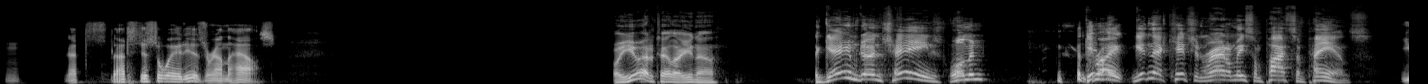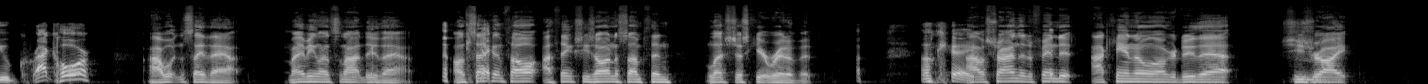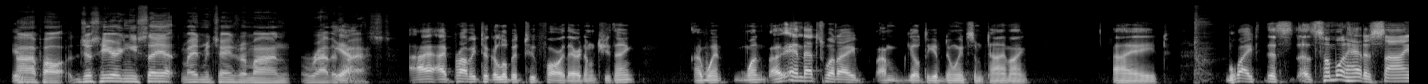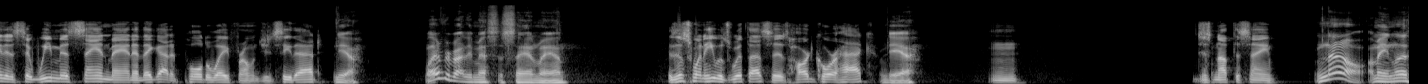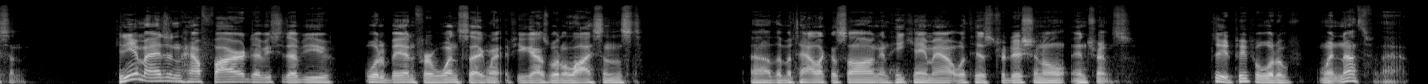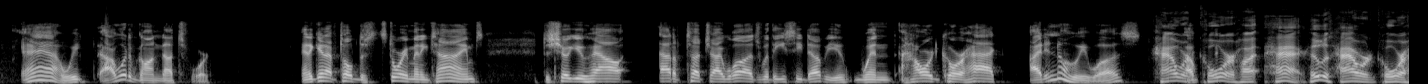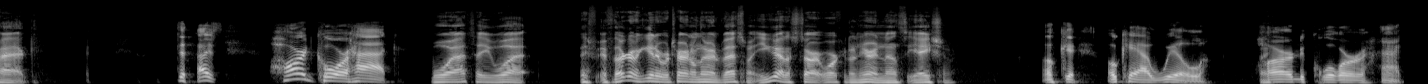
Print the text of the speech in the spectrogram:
Hmm. That's that's just the way it is around the house. Well, you ought to tell her, you know, the game done changed, woman. That's Get right. that- get in that kitchen, rattle me some pots and pans. You crack whore. I wouldn't say that. Maybe let's not do that. On second thought, I think she's on to something. Let's just get rid of it. Okay. I was trying to defend it. I can no longer do that. She's right. Mm. Yeah. I apologize. Just hearing you say it made me change my mind rather Yeah. fast. I, I probably took a little bit too far there, don't you think? I went one, and that's what I I'm guilty of doing. Sometime I, I, why this? Uh, someone had a sign that said "We miss Sandman," and they got it pulled away from. Did you see that? Yeah. Well, everybody misses Sandman. Is this when he was with us as Hardcore Hak? Yeah. Just not the same. No, I mean, listen. Can you imagine how fired WCW would have been for one segment if you guys would have licensed uh, the Metallica song and he came out with his traditional entrance? Dude, people would have went nuts for that. Yeah, we. I would have gone nuts for it. And again, I've told this story many times to show you how out of touch I was with ECW when Hardcore Hak. I didn't know who he was. Howard I- Core ha- Hack. Who was Howard Core Hack? I, Hardcore Hak. Boy, I tell you what, if, if they're going to get a return on their investment, you got to start working on your enunciation. Okay, okay, I will. Hardcore Hak.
